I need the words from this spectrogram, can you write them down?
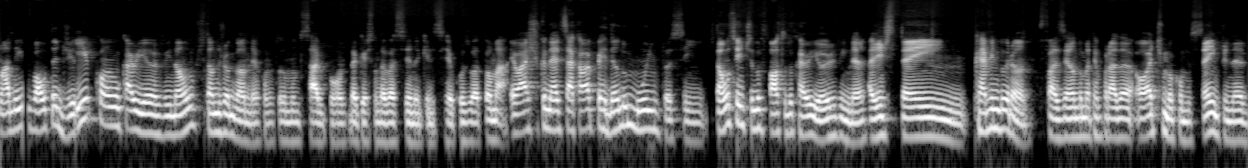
Formado em volta disso. E com o Kyrie Irving não estando jogando, né? Como todo mundo sabe, por conta da questão da vacina que ele se recusou a tomar. Eu acho que o Nets acaba perdendo muito, assim. Estão sentindo falta do Kyrie Irving, né? A gente tem Kevin Durant, fazendo uma temporada ótima, como sempre, né?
